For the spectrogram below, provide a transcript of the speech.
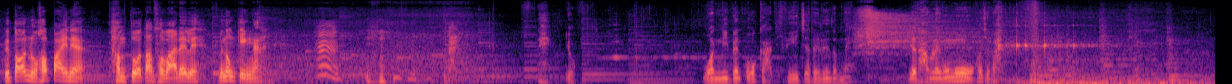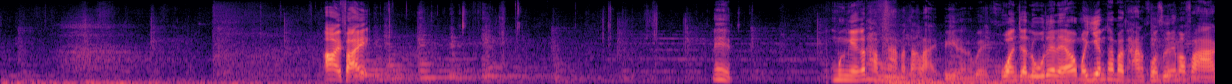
เดี๋ยวตอนหนูเข้าไปเนี่ยทำตัวตามสบายได้เลย ไม่ต้องเก่งนะ อืมนี่ยกวันนี้เป็นโอกาสที่พี่จะได้เลื่อนตำแหน่ง อย่าทำอะไรโง่ๆเข้าใจปะ ไอ้ไฟนี่มึงเองก็ทำงานมาตั้งหลายปีแล้วนะเว้ย ควรจะรู้ได้แล้ว มาเยี่ยมท่านประธานควรซื้ออะไรมาฝาก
